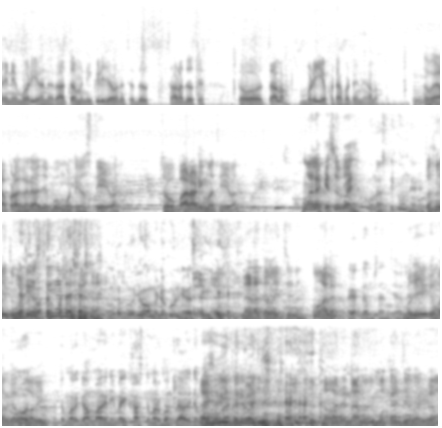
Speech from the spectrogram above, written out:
એને મળી અને રાત અમે નીકળી જવાના છે દસ, સાડા દસે. તો ચાલો, મળીએ ફટાફટ એને. હાલો. તો ભાઈ આપણા ઘરે આજે બહુ મોટી હસ્તી આવ્યા જો બારાડીમાંથી આવ્યા હું હાલે કેશુરભાઈ? કોણ હસ્તી કોણ હે? તમે જ મોટી હસ્તી હું તો જોવા માંડ્યો કોણ હે હસ્તી? ના ના તમે જ છે ને. શું હાલે? એકદમ શાંતિ. મજા આવી કે અમારા ગામમાં આવે તમારા ગામમાં આવીને એમાંય ખાસ તમારા બંગલા આવીને હા, એ તો રેવા જ અમારે નાનું મકાન છે ભાઈ હા?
